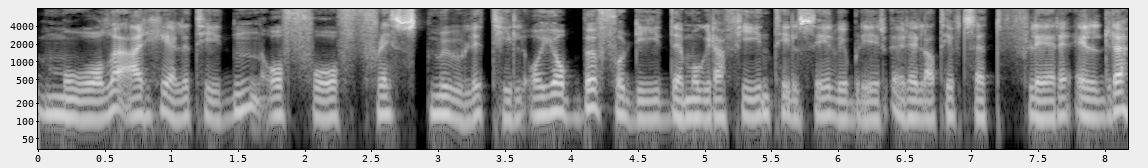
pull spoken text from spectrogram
Målet er hele tiden å få flest mulig til å jobbe, fordi demografien tilsier vi blir relativt sett flere eldre.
